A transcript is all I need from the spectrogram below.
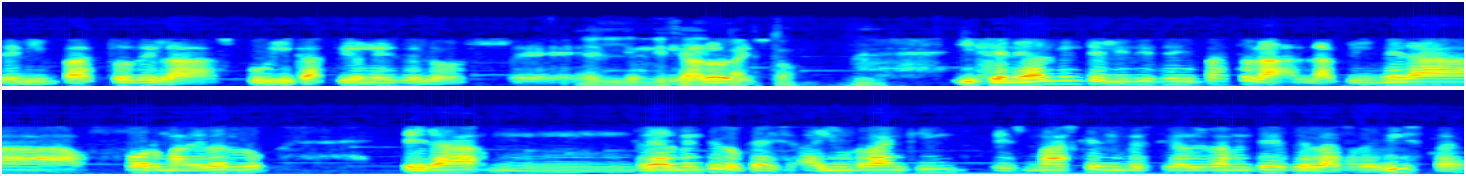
impacto de las publicaciones de los eh, el índice de impacto. Y generalmente el índice de impacto, la, la primera forma de verlo era mm, realmente lo que hay, hay un ranking, es más que de investigadores, realmente es de las revistas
